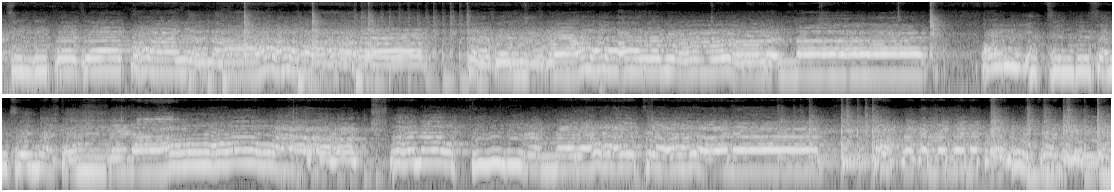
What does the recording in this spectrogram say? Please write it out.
వచ్చింది ప్రజాపాలన? సంక్షేమ దీవెనా ఇందిరమ్మ మన ప్రభుత్వ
